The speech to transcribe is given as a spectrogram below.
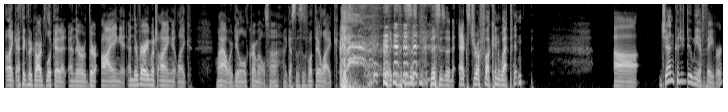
like I think the guards look at it and they're they're eyeing it, and they're very much eyeing it like, wow, we're dealing with criminals, huh? I guess this is what they're like. like this is this is an extra fucking weapon. Uh, Jen, could you do me a favor?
